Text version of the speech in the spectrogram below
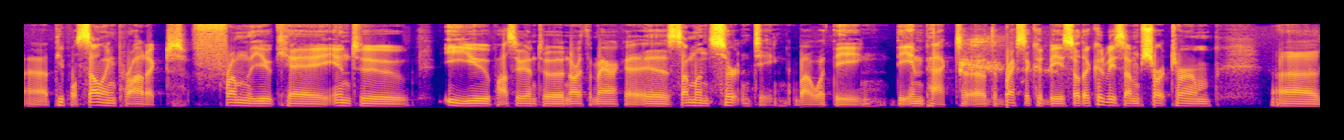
uh, people selling product from the UK into EU, possibly into North America, is some uncertainty about what the the impact of the Brexit could be. So there could be some short term uh,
